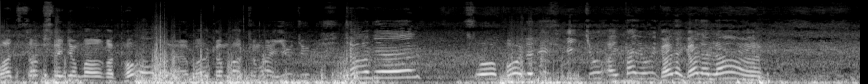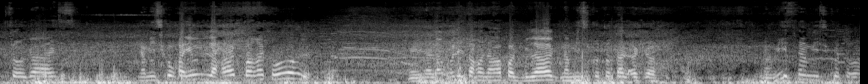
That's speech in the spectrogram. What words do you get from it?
What's up sa inyo mga katol? Welcome back to my YouTube channel! So for the next video ay tayo gala-gala lang! So guys, namiss ko kayong lahat mga tol! Ngayon na lang ulit ako nakapag-vlog, namiss ko to talaga. Namiss, namiss ko to.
